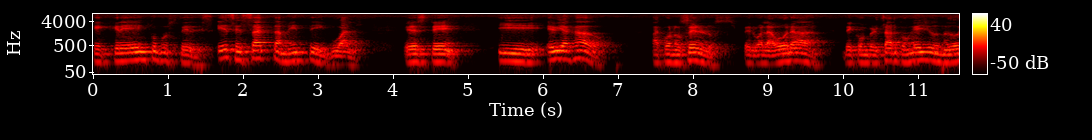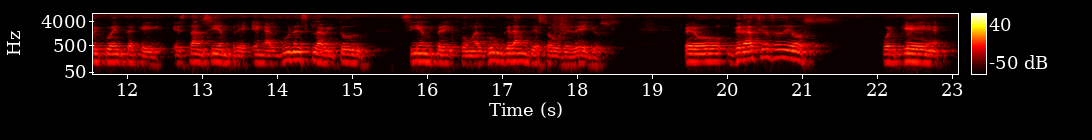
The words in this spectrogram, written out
que creen como ustedes, es exactamente igual. Este, y he viajado a conocerlos, pero a la hora de conversar con ellos me doy cuenta que están siempre en alguna esclavitud, siempre con algún grande sobre de ellos. Pero gracias a Dios, porque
